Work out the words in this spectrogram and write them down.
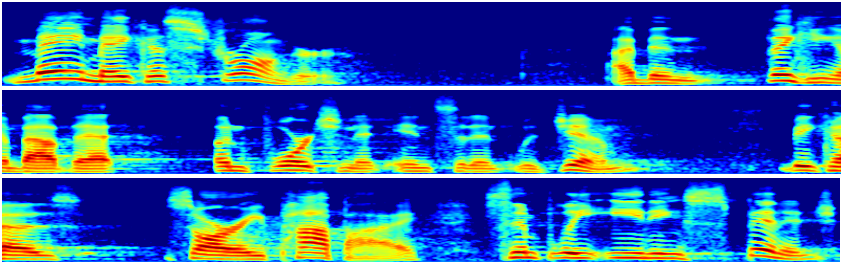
may make us stronger. I've been thinking about that unfortunate incident with Jim because, sorry, Popeye, simply eating spinach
